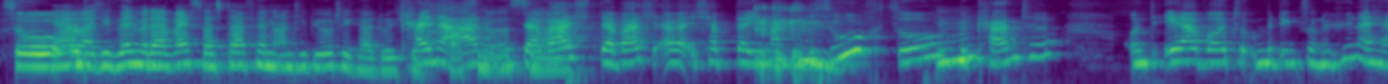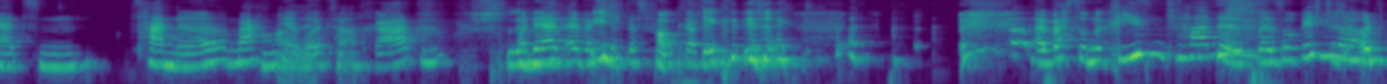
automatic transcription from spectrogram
So, Ja, aber die will mir da weiß, was da für ein Antibiotika durchgeflossen keine Ahnung. ist. da ja. war ich, da war ich, aber ich habe da jemanden besucht, so Mhm. Bekannte, und er wollte unbedingt so eine Hühnerherzenpfanne machen. Oh, er wollte lecker. braten. Schlimm. Und er hat einfach- ich ich hab das das direkt. Einfach so eine Riesenpfanne. Es war so richtig. Ja. Und,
